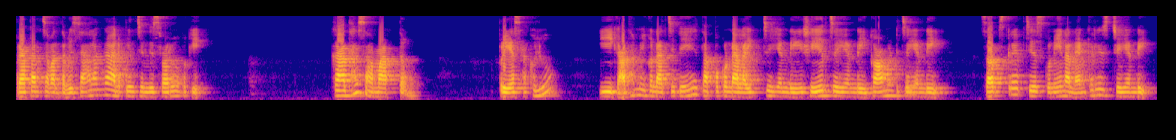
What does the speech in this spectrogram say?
ప్రపంచమంత విశాలంగా అనిపించింది స్వరూపుకి. కథ సమాప్తం. ప్రియ సఖులు ఈ కథ మీకు నచ్చితే తప్పకుండా లైక్ చేయండి షేర్ చేయండి కామెంట్ చేయండి సబ్స్క్రైబ్ చేసుకుని నన్ను ఎంకరేజ్ చేయండి.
